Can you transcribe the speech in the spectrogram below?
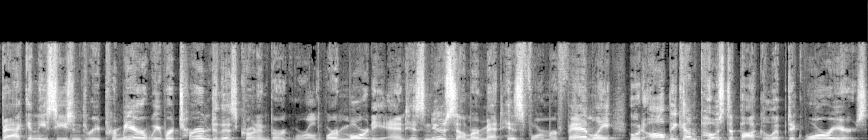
Back in the season 3 premiere, we returned to this Cronenberg world where Morty and his new summer met his former family, who had all become post apocalyptic warriors.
